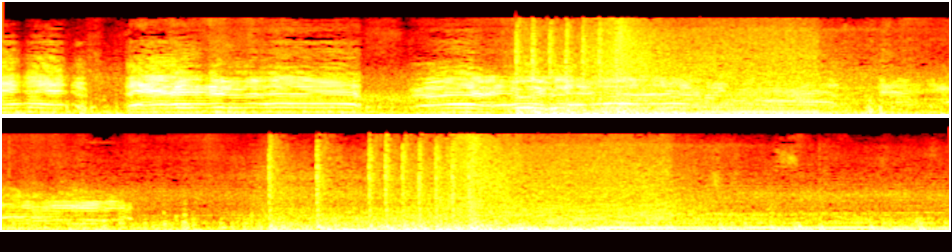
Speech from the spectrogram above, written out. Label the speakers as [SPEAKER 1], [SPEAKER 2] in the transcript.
[SPEAKER 1] Ah.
